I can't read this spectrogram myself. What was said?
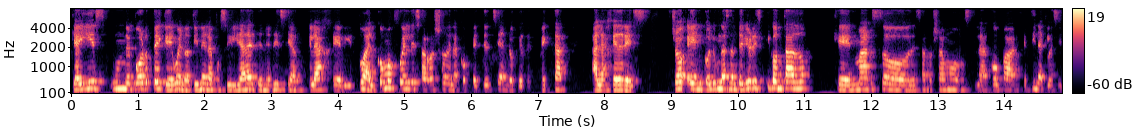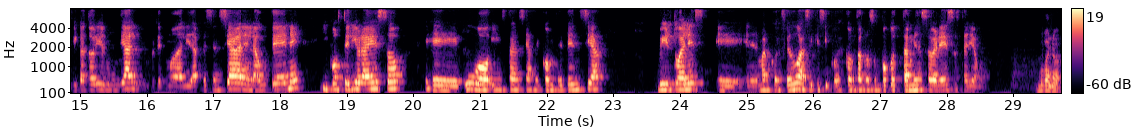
que ahí es un deporte que, bueno, tiene la posibilidad de tener ese anclaje virtual. ¿Cómo fue el desarrollo de la competencia en lo que respecta al ajedrez? Yo en columnas anteriores he contado que en marzo desarrollamos la Copa Argentina clasificatoria del Mundial, modalidad presencial en la UTN, y posterior a eso eh, hubo instancias de competencia virtuales eh, en el marco de FEDUA, así que si podés contarnos un poco también sobre eso, estaría bueno. Bueno,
